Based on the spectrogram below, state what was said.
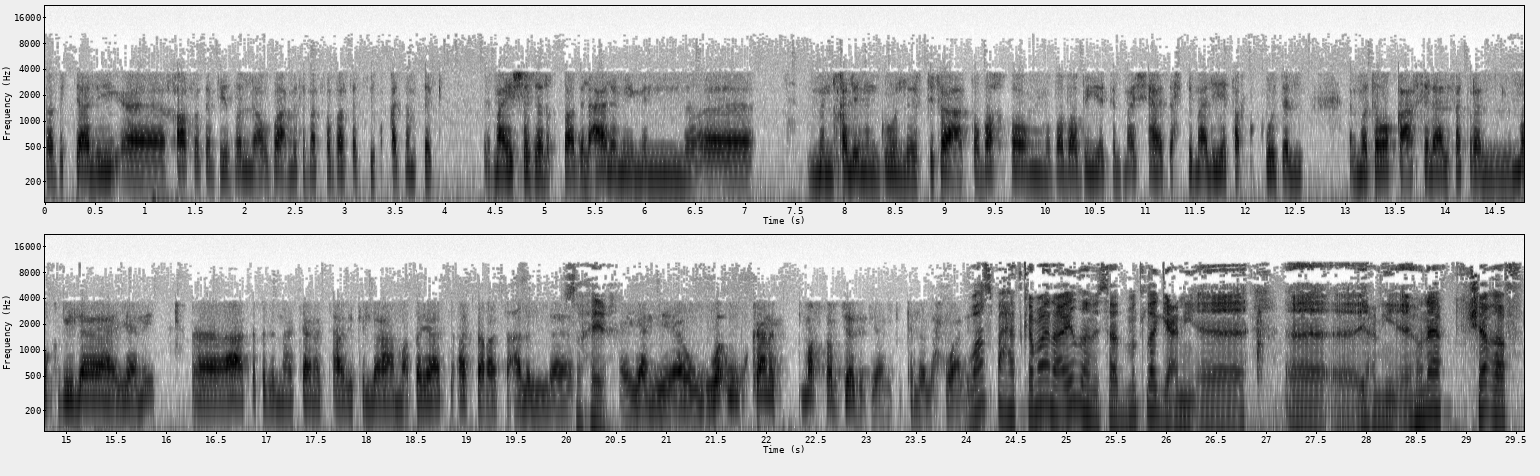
فبالتالي آه، خاصة في ظل أوضاع مثل ما تفضلت في مقدمتك ما يشهده الاقتصاد العالمي من من خلينا نقول ارتفاع التضخم ضبابية المشهد احتمالية الركود المتوقعة خلال الفترة المقبلة يعني آه، أعتقد إنها كانت هذه كلها معطيات أثرت على صحيح يعني وكانت مصدر جذب يعني في كل الأحوال يعني. وأصبحت كمان أيضا أستاذ مطلق يعني آآ آه، آآ آه، يعني هناك شغف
